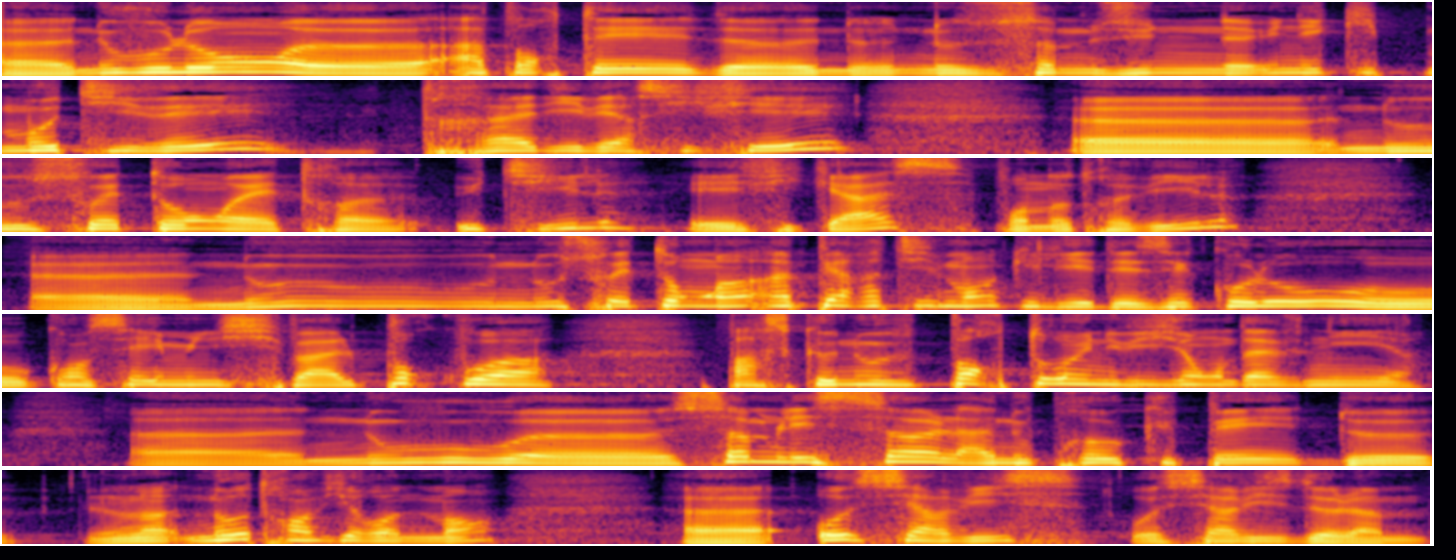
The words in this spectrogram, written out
Euh, nous voulons euh, apporter, de, de- nous sommes une, une équipe motivée, très diversifiée. Euh, nous souhaitons être utiles et efficaces pour notre ville. Euh, nous, souhaitons impérativement qu'il y ait des écolos au conseil municipal. Pourquoi? Parce que nous portons une vision d'avenir. Euh, nous euh, sommes les seuls à nous préoccuper de notre environnement au service, au service de l'homme.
